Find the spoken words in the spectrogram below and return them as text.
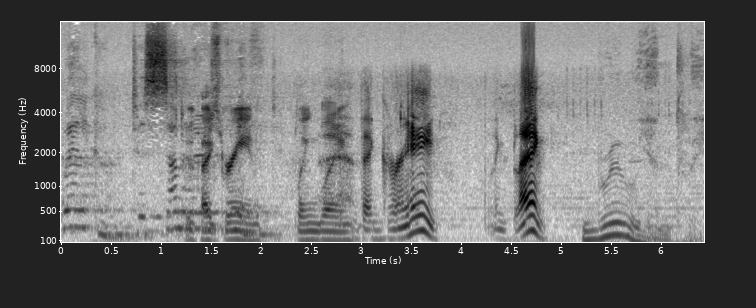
Welcome to Summoner's Dude, that green, Rift. bling bling. That green. Bling bling. Brilliantly.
